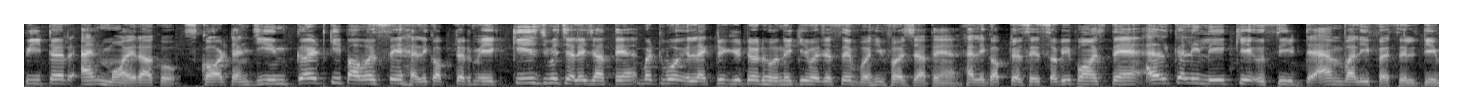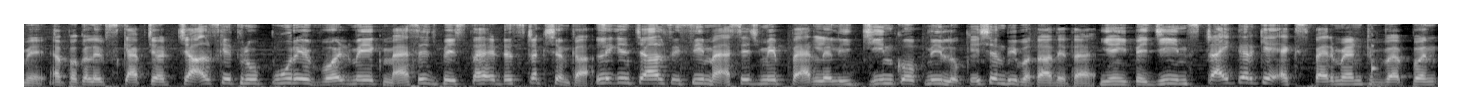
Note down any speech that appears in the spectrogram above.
Peter and Moira को। स्कॉट एंड जीन कर्ट की पावर से हेलीकॉप्टर में एक केज में चले जाते हैं। बट वो इलेक्ट्रिक्यूटेड होने की वजह से वहीं फंस जाते हैं। हेलीकॉप्टर से सभी पहुँचते हैं एल्कली लेक के उसी डैम वाली फैसिलिटी में। एपोकलिप्स कैप्चर चार्ल्स के थ्रू पूरे वर्ल्ड में एक मैसेज भेजता है डिस्ट्रक्शन का। लेकिन चार्ल्स इसी मैसेज में पैरेलली जीन को अपनी लोकेशन भी बता देता है। यहीं पे जीन स्ट्राइकर के एक्सपेरिमेंट वेपन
